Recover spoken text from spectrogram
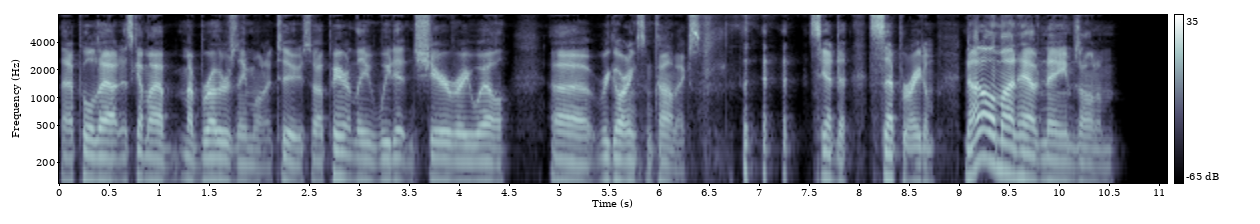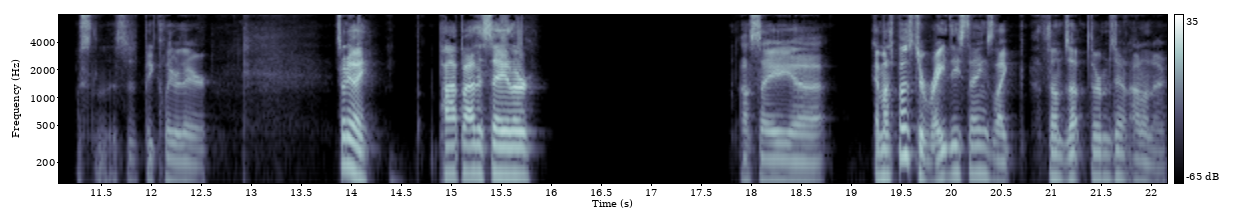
that I pulled out. It's got my my brother's name on it too. So apparently we didn't share very well uh, regarding some comics. so you had to separate them. Not all of mine have names on them. Let's, let's just be clear there. So anyway, Popeye the Sailor. I'll say, uh, am I supposed to rate these things like thumbs up, thumbs down? I don't know.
